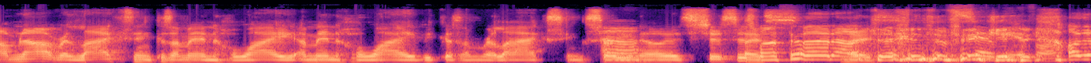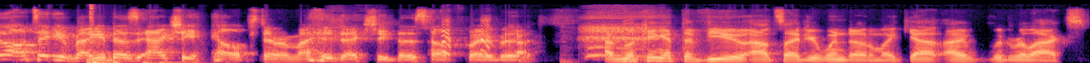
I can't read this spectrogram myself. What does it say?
I'm not relaxing because I'm in Hawaii. I'm in Hawaii because I'm relaxing. So uh, you know, it's just just nice. want to throw that out nice. there in the so beginning. I'll, I'll, take it back. It does actually helps. Never mind. It actually does help quite a bit. I'm looking at the view outside your window, and I'm like, yeah, I would relax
